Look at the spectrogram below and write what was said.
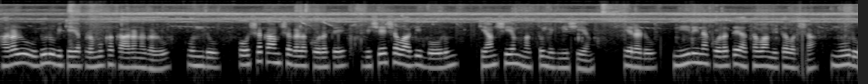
ಹರಳು ಉದುರುವಿಕೆಯ ಪ್ರಮುಖ ಕಾರಣಗಳು ಒಂದು, ಪೋಷಕಾಂಶಗಳ ಕೊರತೆ, ವಿಶೇಷವಾಗಿ ಬೋರುನ್, ಕ್ಯಾಲ್ಸಿಯಂ ಮತ್ತು ಮೆಗ್ನೀಷಿಯಂ. ಎರಡು, ನೀರಿನ ಕೊರತೆ ಅಥವಾ ಮಿತವರ್ಷ. ಮೂರು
